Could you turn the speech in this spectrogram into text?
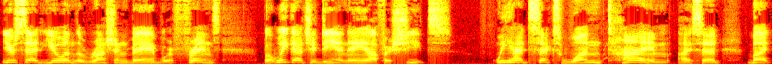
You said you and the Russian babe were friends, but we got your DNA off her sheets. We had sex one time, I said, but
